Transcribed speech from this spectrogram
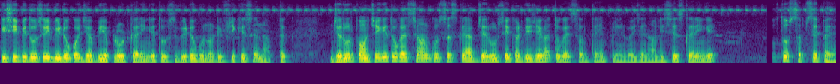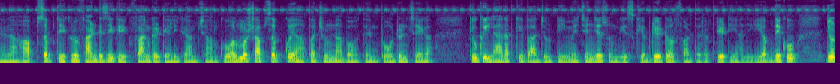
किसी भी दूसरी वीडियो को जब भी अपलोड करेंगे तो उस वीडियो को नोटिफिकेशन आप तक ज़रूर पहुँचेगी। तो गैस चैनल को सब्सक्राइब ज़रूर से कर दीजिएगा। तो गैस चलते हैं प्लेयर वाइज एनालिसिस करेंगे। दोस्तों, सबसे पहले ना, आप सब देख रहे हो फैंटेसी क्रिक फ़ैन का टेलीग्राम चैनल को। ऑलमोस्ट आप सबको यहाँ पर जुड़ना बहुत है इंपॉर्टेंट रहेगा, क्योंकि लाइनअप के बाद जो टीम में चेंजेस होंगे, इसकी अपडेट और फर्दर अपडेट यानी कि। अब देखो, जो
